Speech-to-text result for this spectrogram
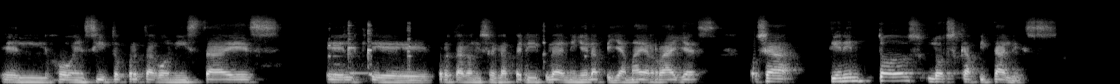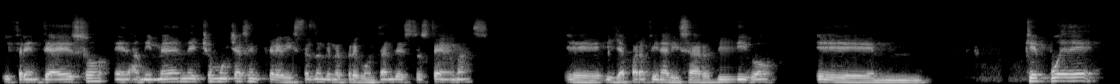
el jovencito protagonista es el que protagonizó la película del niño de la pijama de rayas, o sea, tienen todos los capitales, y frente a eso, eh, a mí me han hecho muchas entrevistas donde me preguntan de estos temas. Eh, y ya para finalizar, digo, em, ¿qué puede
